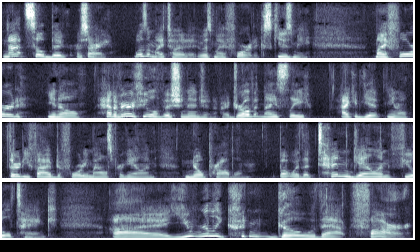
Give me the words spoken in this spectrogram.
not so big, or sorry, wasn't my Toyota, it was my Ford, excuse me my Ford, you know, had a very fuel efficient engine. If I drove it nicely, I could get, you know, 35 to 40 miles per gallon, no problem. But with a 10 gallon fuel tank, uh, you really couldn't go that far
